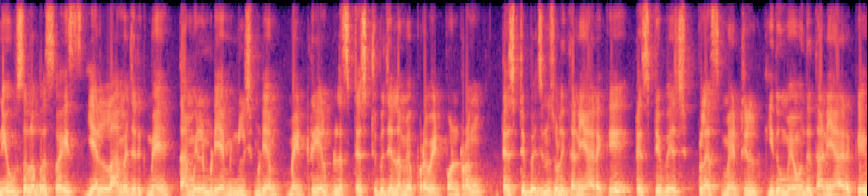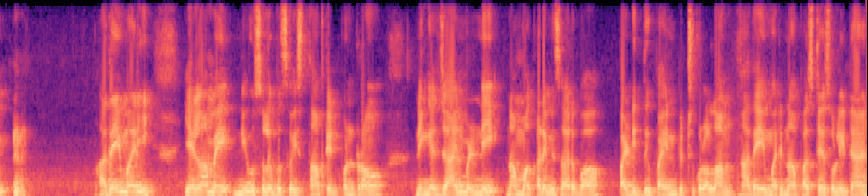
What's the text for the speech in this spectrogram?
நியூ சிலபஸ் வைஸ் எல்லா மேஜருக்குமே Tamil medium English medium material plus test page எல்லாமே ப்ரொவைட் பண்ணுறோம் டெஸ்ட் பேஜ்னு சொல்லி தனியாக இருக்குது டெஸ்ட் பேஜ் ப்ளஸ் மெட்டீரியல் இதுவுமே வந்து தனியாக இருக்குது அதே மாதிரி எல்லாமே நியூ சிலபஸ் வைஸ் தான் அப்டேட் பண்ணுறோம் நீங்கள் ஜாயின் பண்ணி நம்ம அகாடமி சார்பாக படித்து பயன்பெற்றுக் கொள்ளலாம். அதே மாதிரி நான் ஃபஸ்ட்டே சொல்லிட்டேன்.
